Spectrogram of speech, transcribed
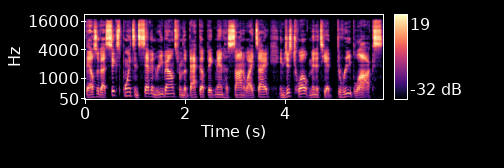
They also got six points and seven rebounds from the backup big man Hassan Whiteside. In just 12 minutes, he had three blocks.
